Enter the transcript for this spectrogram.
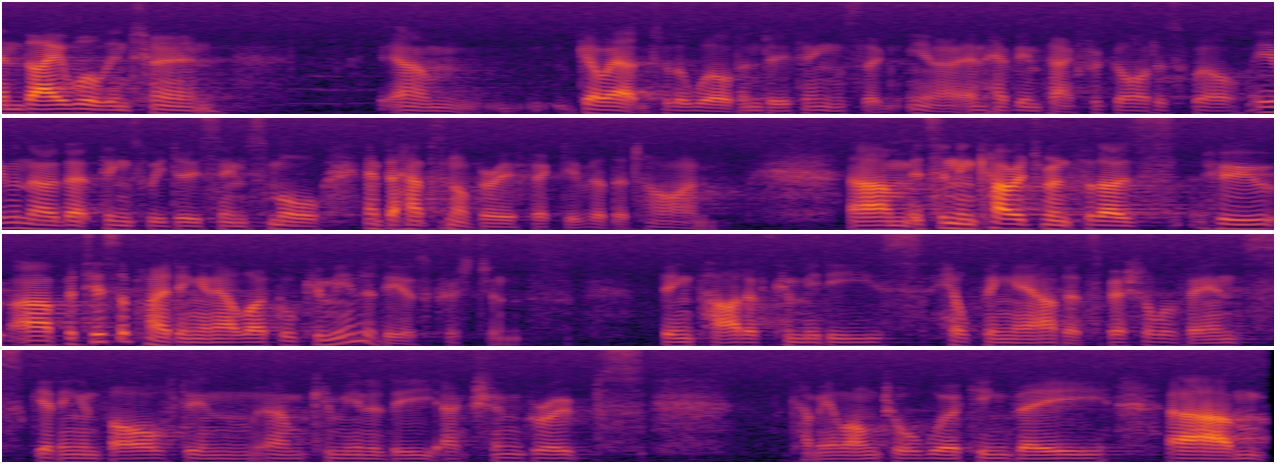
And they will, in turn, um, go out into the world and do things that, you know, and have impact for God as well, even though that things we do seem small and perhaps not very effective at the time. Um, it's an encouragement for those who are participating in our local community as Christians, being part of committees, helping out at special events, getting involved in um, community action groups, coming along to a working V, um,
